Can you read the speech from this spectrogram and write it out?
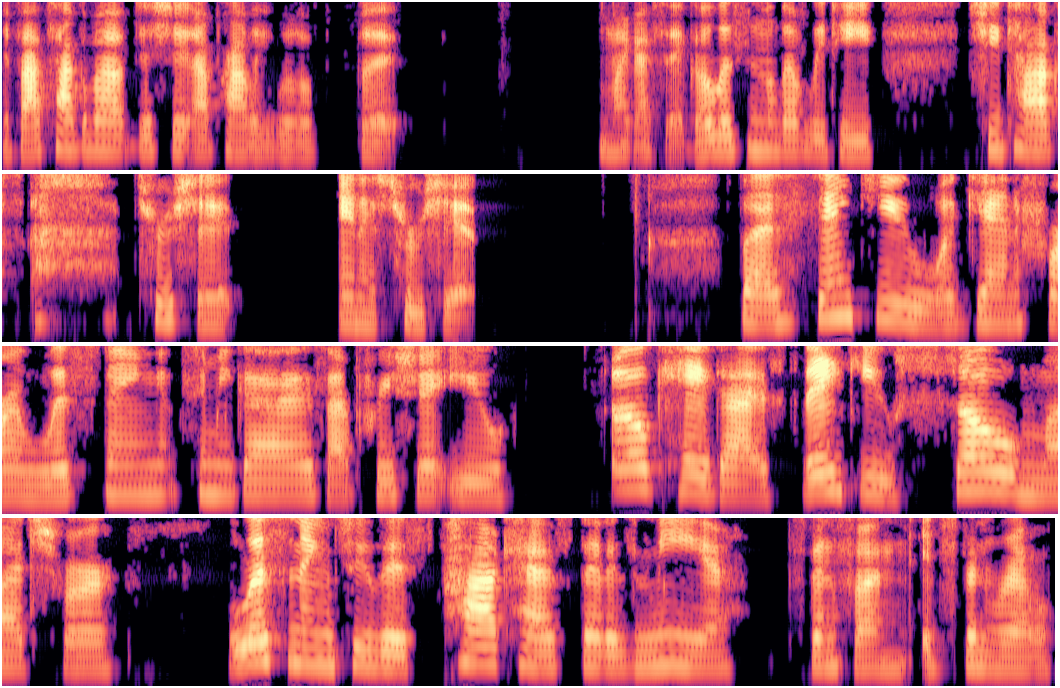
if I talk about this shit, I probably will. But like I said, go listen to Lovelyti. She talks true shit, and it's true shit. But thank you again for listening to me, guys. I appreciate you. Okay, guys, thank you so much for listening to this podcast that is me. It's been fun. It's been real.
